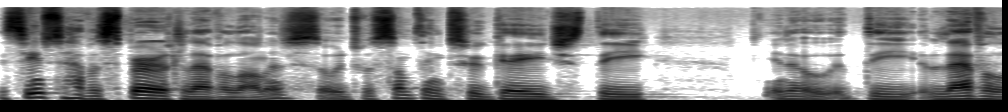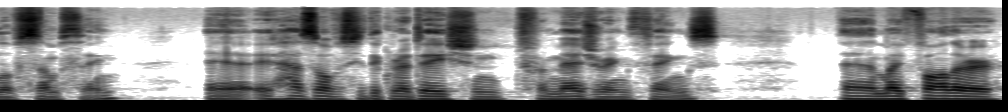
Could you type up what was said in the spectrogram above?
It seems to have a spirit level on it, so it was something to gauge the, you know, the level of something. Uh, it has obviously the gradation for measuring things. Uh, my father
